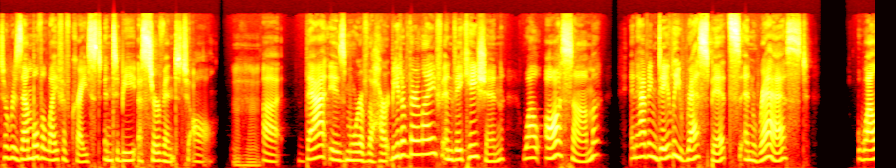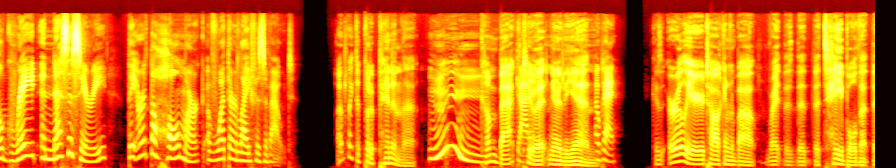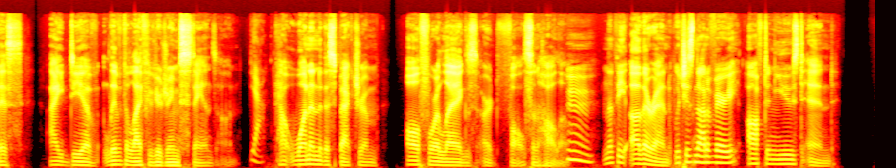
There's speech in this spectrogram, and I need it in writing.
to resemble the life of Christ and to be a servant to all Mm-hmm. uh, that is more of the heartbeat of their life and vacation while awesome and having daily respites and rest while great and necessary they aren't the hallmark of what their life is about I'd like to put a pin in that. mm. Come back to it. it. near the end. okay Because earlier you're talking about right the, the the table that this idea of live the life of your dreams stands on. yeah How one end of the spectrum, all four legs are false and hollow, mm. and at the other end, which is not a very often used end,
